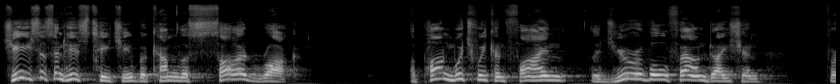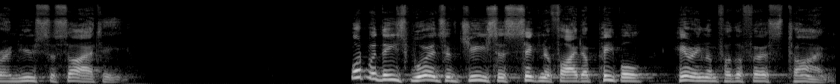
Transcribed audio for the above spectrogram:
Jesus and his teaching become the solid rock upon which we can find the durable foundation for a new society. What would these words of Jesus signify to people hearing them for the first time?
